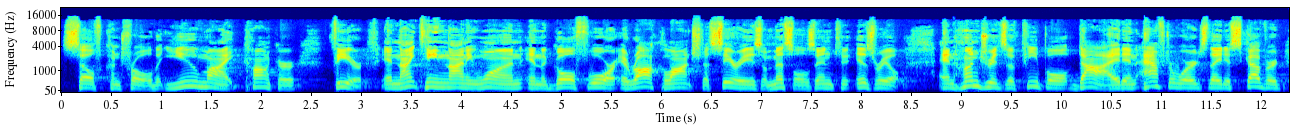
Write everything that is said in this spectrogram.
self-control that you might conquer fear. In 1991, in the Gulf War, Iraq launched a series of missiles into Israel and hundreds of people died. And afterwards, they discovered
